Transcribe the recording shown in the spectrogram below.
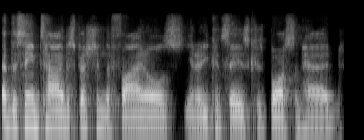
at the same time, especially in the finals, you know, you can say it's because Boston had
